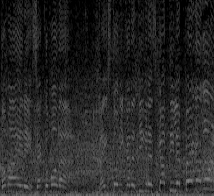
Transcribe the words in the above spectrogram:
Toma aire, se acomoda. La histórica de Tigres, Katy le pega. ¡Gol!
